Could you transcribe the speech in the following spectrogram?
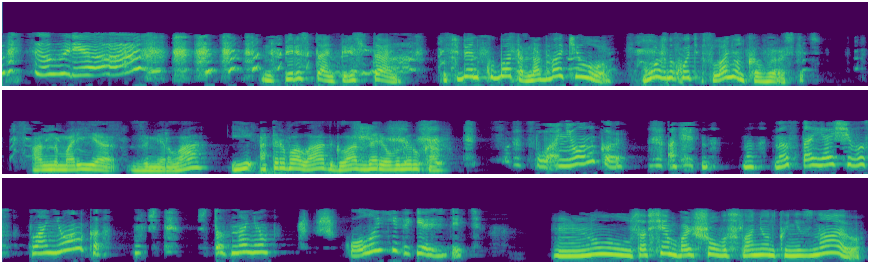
Все зря. Ну, перестань, перестань. У тебя инкубатор на два кило. Можно хоть слоненка вырастить. Анна-Мария замерла и оторвала от глаз зареванный рукав. Слоненка? Настоящего слоненка? Чтоб на нем в школу ездить? Ну, совсем большого слоненка не знаю.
